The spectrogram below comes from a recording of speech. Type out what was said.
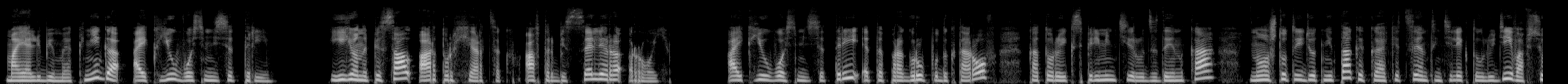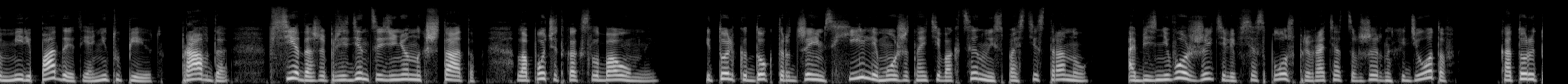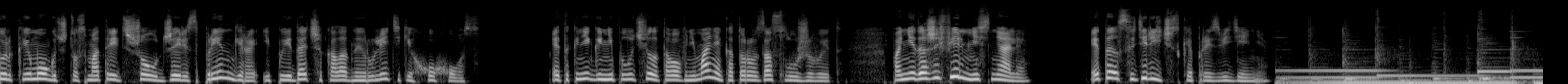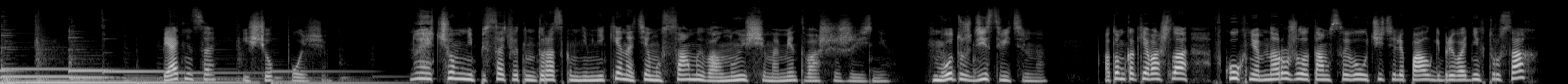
Моя любимая книга IQ 83. Ее написал Артур Херцог, автор бестселлера «Рой». IQ-83 — это про группу докторов, которые экспериментируют с ДНК, но что-то идет не так, и коэффициент интеллекта у людей во всем мире падает, и они тупеют. Правда, все, даже президент Соединенных Штатов, лопочет как слабоумный. И только доктор Джеймс Хилли может найти вакцину и спасти страну. А без него жители все сплошь превратятся в жирных идиотов, которые только и могут что смотреть шоу Джерри Спрингера и поедать шоколадные рулетики хо-хос. Эта книга не получила того внимания, которого заслуживает. По ней даже фильм не сняли. Это сатирическое произведение. Пятница еще позже. Ну и о чем мне писать в этом дурацком дневнике на тему «Самый волнующий момент вашей жизни»? Вот уж действительно. О том, как я вошла в кухню и обнаружила там своего учителя по алгебре в одних трусах?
